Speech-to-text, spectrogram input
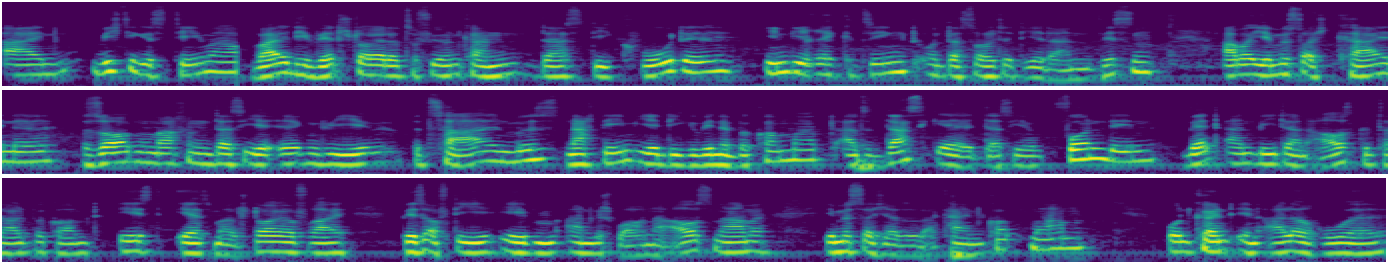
ein wichtiges Thema, weil die Wettsteuer dazu führen kann, dass die Quote indirekt sinkt und das solltet ihr dann wissen. Aber ihr müsst euch keine Sorgen machen, dass ihr irgendwie bezahlen müsst, nachdem ihr die Gewinne bekommen habt. Also das Geld, das ihr von den Wettanbietern ausgezahlt bekommt, ist erstmal steuerfrei, bis auf die eben angesprochene Ausnahme. Ihr müsst euch also da keinen Kopf machen und könnt in aller Ruhe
